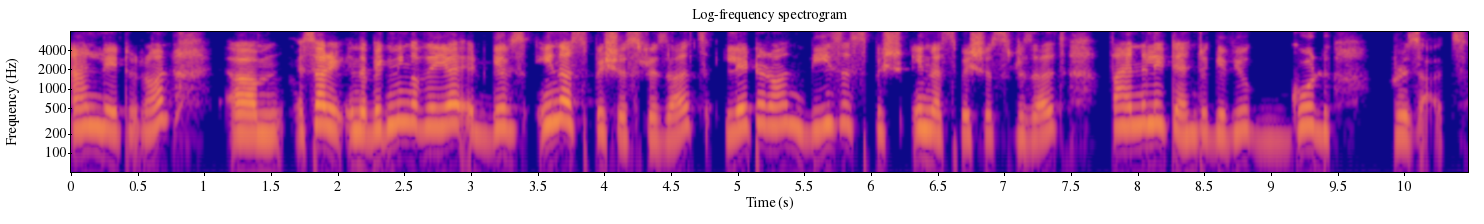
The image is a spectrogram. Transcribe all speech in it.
and later on um, sorry in the beginning of the year it gives inauspicious results. Later on these inauspicious results finally tend to give you good results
